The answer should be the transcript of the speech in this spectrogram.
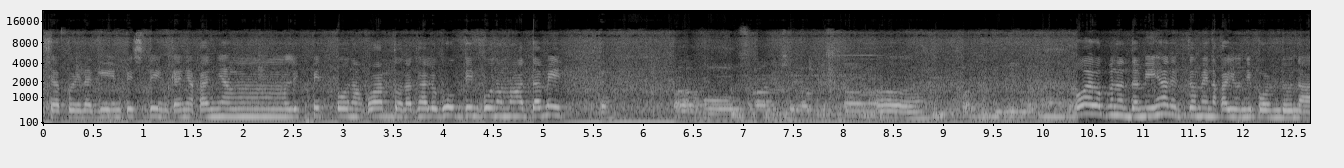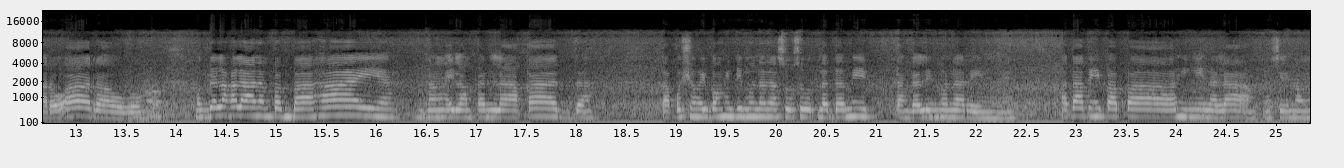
Siya po'y nag iimpis din. Kanya-kanyang ligpit po ng kwarto. Naghalughog din po ng mga damit. Para po sakaling siya mabilis na Oo. Pagbili at mga Hoy, wag mo nang damihan. Ito kami naka-uniform doon araw-araw. Magdala ka lang ng pambahay, ng ilang panlakad. Tapos yung ibang hindi mo na nasusuot na damit, tanggalin mo na rin. At ating ipapahingi na lang kung sinong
